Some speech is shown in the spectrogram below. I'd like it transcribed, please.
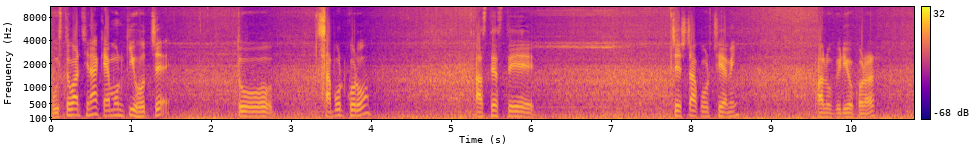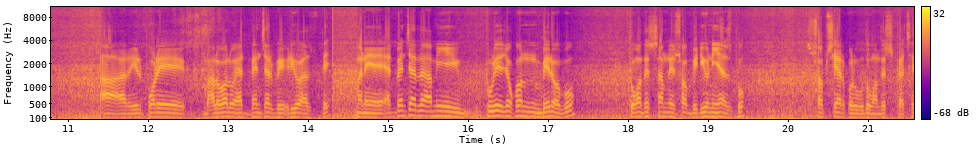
বুঝতে পারছি না কেমন কি হচ্ছে। তো সাপোর্ট করো। আস্তে আস্তে চেষ্টা করছি আমি ভালো ভিডিও করার। আর এরপরে ভালো ভালো অ্যাডভেঞ্চার ভিডিও আসবে। মানে অ্যাডভেঞ্চার আমি ট্যুরে যখন বের হব, তোমাদের সামনে সব ভিডিও নিয়ে আসব। সব শেয়ার করব তোমাদের কাছে।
